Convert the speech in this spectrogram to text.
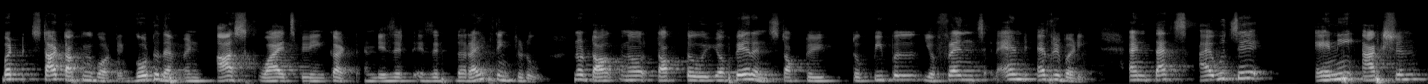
but start talking about it. Go to them and ask why it's being cut and is it is it the right thing to do? No talk know talk to your parents talk to to people your friends and everybody. And that's i would say any action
